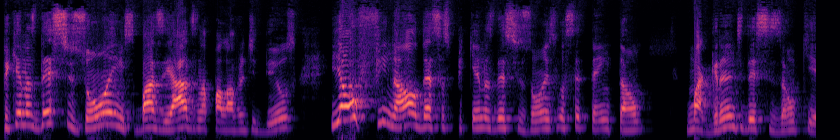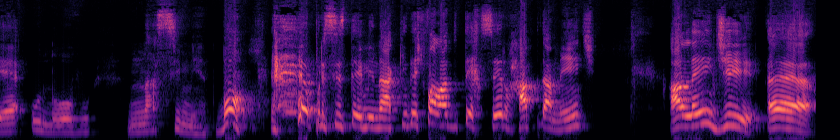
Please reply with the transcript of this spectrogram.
pequenas decisões baseadas na palavra de Deus, e ao final dessas pequenas decisões você tem então uma grande decisão que é o novo nascimento. Bom, eu preciso terminar aqui, deixa eu falar do terceiro rapidamente. Além de é,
